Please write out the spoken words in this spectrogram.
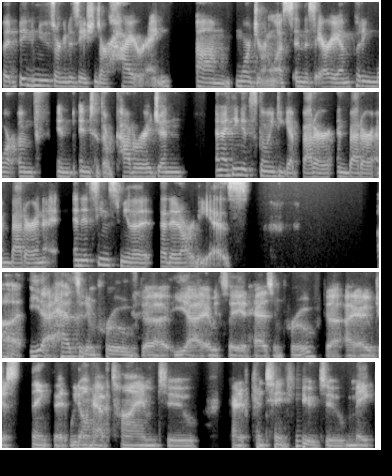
but big news organizations are hiring um, more journalists in this area and putting more oomph in, into their coverage and and I think it's going to get better and better and better and and it seems to me that that it already is. Uh, yeah, has it improved? Uh, yeah, I would say it has improved. Uh, I, I, just think that we don't have time to kind of continue to make,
